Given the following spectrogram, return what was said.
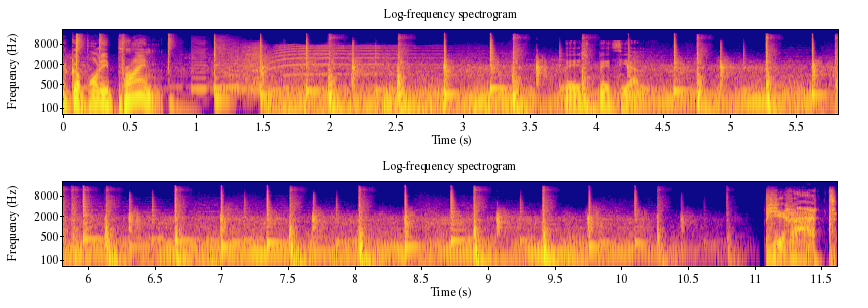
pour les Prime. Especial. Pirate.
